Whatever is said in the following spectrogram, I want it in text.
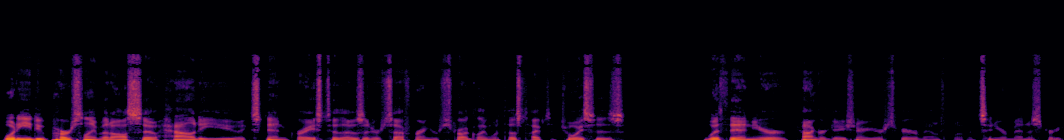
what do you do personally, but also how do you extend grace to those that are suffering or struggling with those types of choices within your congregation or your sphere of influence in your ministry?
